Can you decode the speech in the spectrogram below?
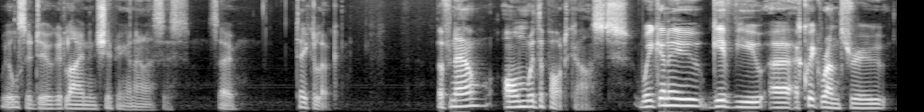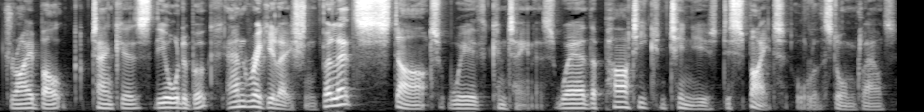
We also do a good line in shipping analysis. So take a look. But for now, on with the podcast. We're going to give you a, a, quick run through dry bulk, tankers, the order book, and regulation. But let's start with containers, where the party continues despite all of the storm clouds.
